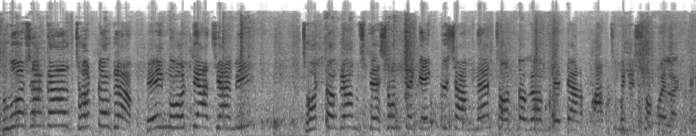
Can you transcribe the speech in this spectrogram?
শুভ সকাল, চট্টগ্রাম। এই মুহূর্তে আছি আমি চট্টগ্রাম স্টেশন থেকে একটু সামনে, চট্টগ্রাম যেতে আর পাঁচ মিনিট সময় লাগবে।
